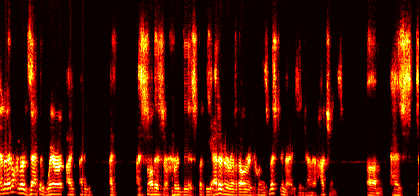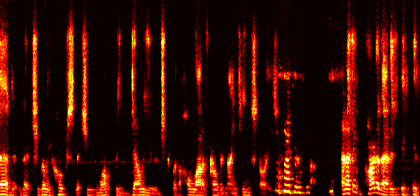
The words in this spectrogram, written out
and I don't know exactly where I, I, I, saw this or heard this, but the editor of Ellery Queen's Mystery Magazine, Janet Hutchings, um, has said that she really hopes that she won't be deluged with a whole lot of COVID 19 stories. and I think part of that is, is, is,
